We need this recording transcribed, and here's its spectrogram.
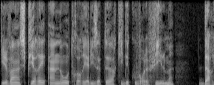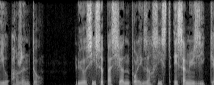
Il va inspirer un autre réalisateur qui découvre le film, Dario Argento. Lui aussi se passionne pour l'exorciste et sa musique.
